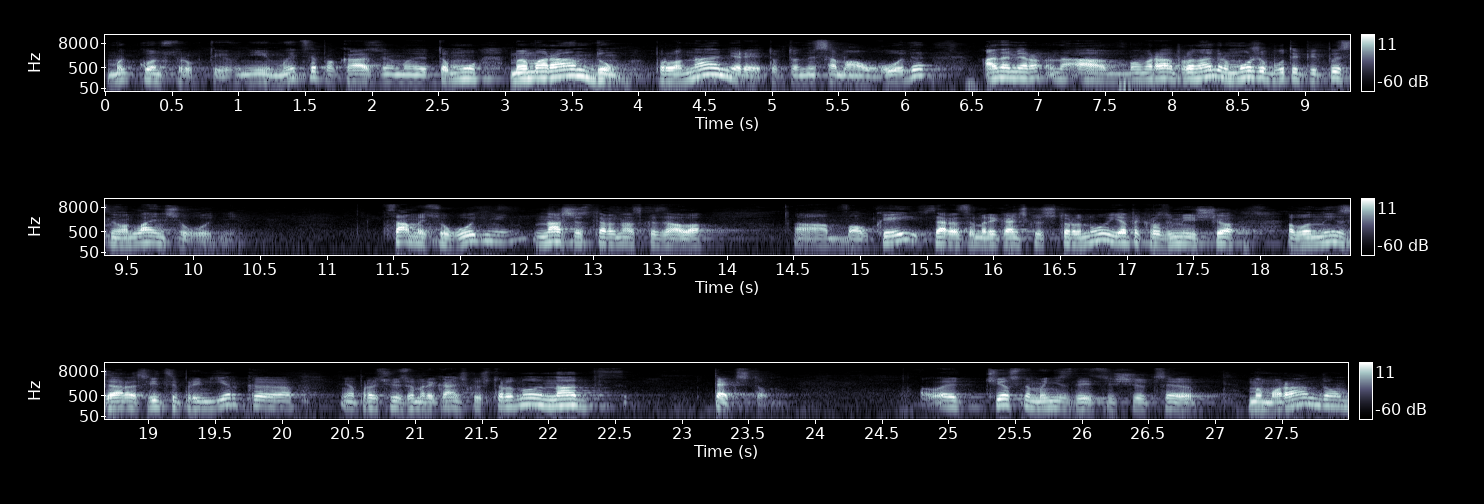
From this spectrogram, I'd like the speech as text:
ми конструктивні, ми це показуємо. Тому меморандум про наміри, тобто не сама угода, а намір, а меморандум про намір може бути підписаний онлайн сьогодні. Саме сьогодні наша сторона сказала а, окей, зараз американською стороною. Я так розумію, що вони зараз віце-прем'єрка е, працює з американською стороною над текстом. Але чесно, мені здається, що це меморандум.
